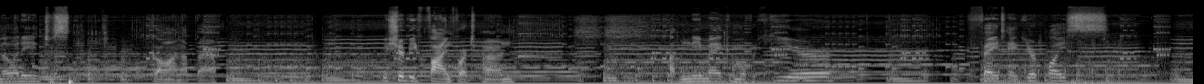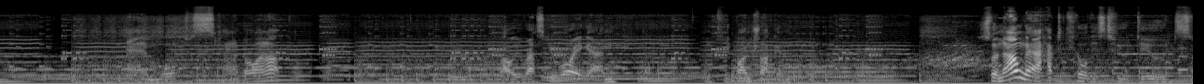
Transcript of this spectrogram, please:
Milady, just go on up there. We should be fine for a turn. Have Niime come over here. Faye take your place. And we'll just kind of go on up. While we rescue Roy again. And keep on trucking. So now I'm gonna have to kill these two dudes.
